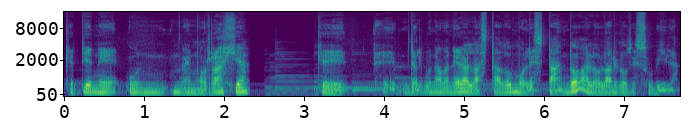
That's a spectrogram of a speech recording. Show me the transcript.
que tiene una hemorragia que eh, de alguna manera la ha estado molestando a lo largo de su vida.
